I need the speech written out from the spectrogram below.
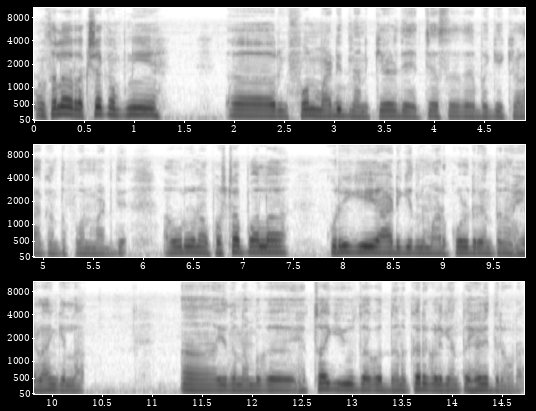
ಒಂದು ಸಲ ರಕ್ಷಾ ಕಂಪ್ನಿ ಅವ್ರಿಗೆ ಫೋನ್ ಮಾಡಿದ್ದು ನಾನು, ಕೇಳಿದೆ ಎಚ್ ಎಸ್ ಬಗ್ಗೆ ಕೇಳಕ್ಕಂತ ಫೋನ್ ಮಾಡಿದೆ ಅವರು ನಾವು ಫಸ್ಟ್ ಆಫ್ ಆಲ್ ಕುರಿಗೆ ಆಡಿಗೆ ಇದನ್ನು ಮಾಡ್ಕೊಳ್ರಿ ಅಂತ ನಾವು ಹೇಳಂಗಿಲ್ಲ. ಇದು ನಮಗೆ ಹೆಚ್ಚಾಗಿ ಯೂಸ್ ಆಗೋ ದನಕರುಗಳಿಗೆ ಅಂತ ಹೇಳಿದ್ರು ಅವ್ರು.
